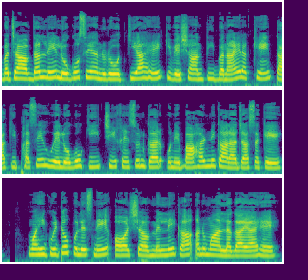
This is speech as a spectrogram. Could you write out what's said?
बचाव दल ने लोगों से अनुरोध किया है कि वे शांति बनाए रखें, ताकि फंसे हुए लोगों की चीखें सुनकर उन्हें बाहर निकाला जा सके। वहीं क्विटो पुलिस ने और शव मिलने का अनुमान लगाया है।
